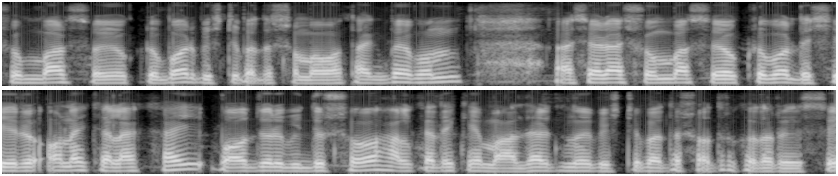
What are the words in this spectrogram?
সোমবার ছয় অক্টোবর বৃষ্টিপাতের সম্ভাবনা থাকবে এবং সেটা সোমবার ছয় অক্টোবর দেশের অনেক এলাকায় বজ্র বিদ্যুৎ সহ হালকা থেকে মাঝারি ধরনের বৃষ্টিপাতের সতর্কতা রয়েছে।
